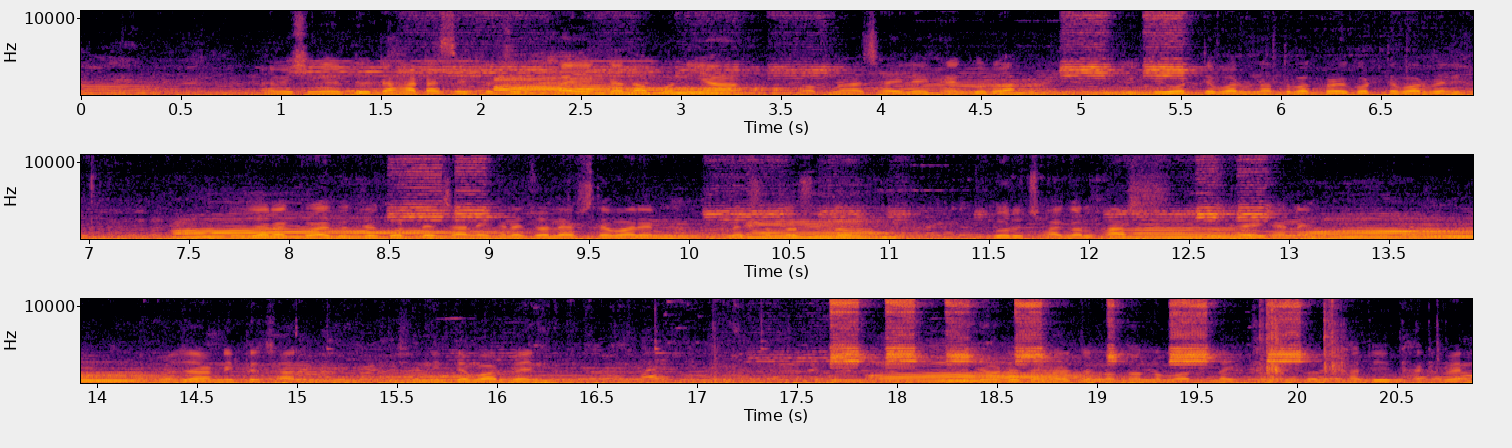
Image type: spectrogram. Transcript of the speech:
ময়মনসিংহের দুইটা হাট আছে, একটা চোখায় একটা দাপনিয়া। আপনারা চাইলে এখানে গরু বিক্রি করতে পারবেন অথবা ক্রয় করতে পারবেন। যারা ক্রয় বিক্রয় করতে চান, এখানে চলে আসতে পারেন। অনেক সুন্দর সুন্দর গরু, ছাগল, হাঁস এখানে। আপনারা যারা নিতে চান, এসে নিতে পারবেন। ভিডিওটি দেখার জন্য ধন্যবাদ। লাইক কমেন্ট সাথেই থাকবেন।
